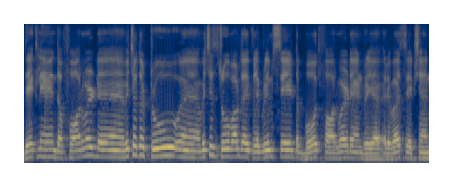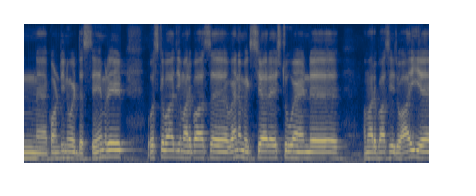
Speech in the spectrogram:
देख लें the forward which are the true which is true about the equilibrium state the both forward and reverse reaction continue at the same rate उसके बाद ये हमारे पास वैन मिक्सचर एच टू एंड हमारे पास ये जो आई है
